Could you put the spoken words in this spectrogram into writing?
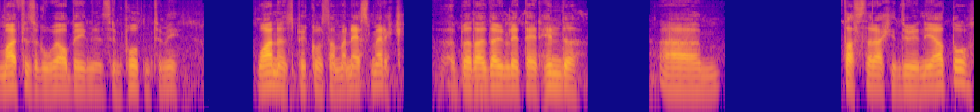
my physical well-being is important to me. One is because I'm an asthmatic, uh, but I don't let that hinder um, stuff that I can do in the outdoors.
